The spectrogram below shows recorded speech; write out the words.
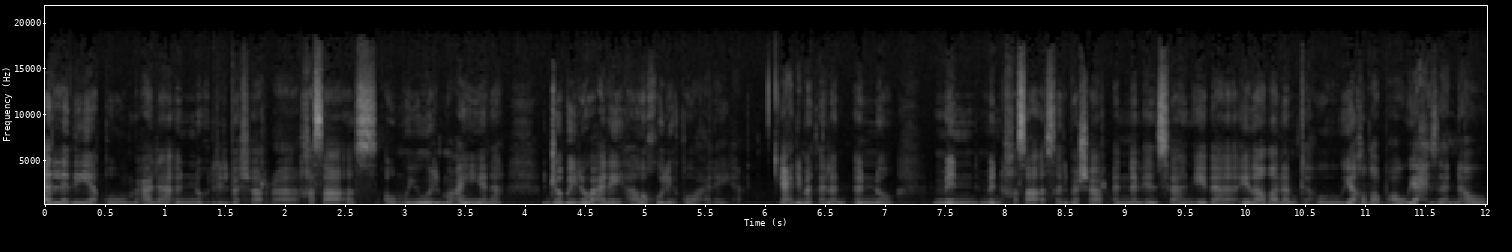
الذي يقوم على أنه للبشر خصائص أو ميول معينة جبلوا عليها وخلقوا عليها. يعني مثلا أنه من من خصائص البشر أن الإنسان إذا إذا ظلمته يغضب أو يحزن أو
